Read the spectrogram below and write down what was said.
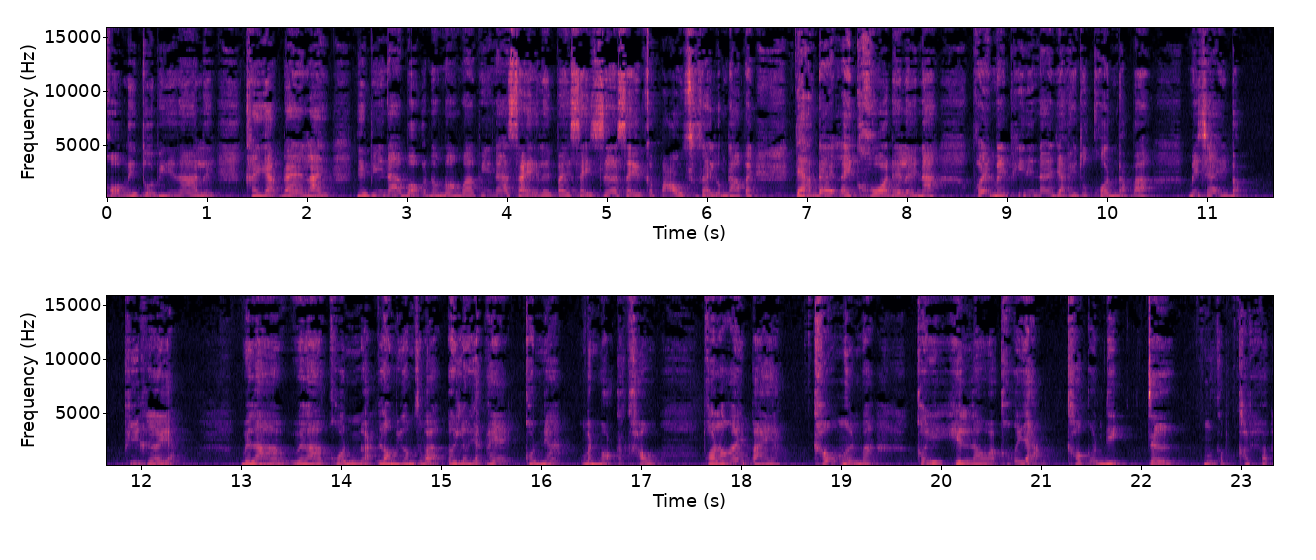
ของในตัวพี่น่าเลยใครอยากได้อะไรอย่างพี่น่าบอกกับน้องๆว่าพี่น่าใส่อะไรไปใส่เสื้อใส่กระเป๋าใส่รองเท้าไป อยากได้อะไรขอได้เลยนะ เพราะไหมพี่น่าอยากให้ทุกคนแบบว่า ไม่ใช่แบบ พี่เคยอะเวลาเวลาคนเรามีความรู้สึกว่าเออเราอยากให้คนเนี้ย มันเหมาะกับเขาพอเราให้ไปอะ เขาเหมือนว่าเขาเห็นเราอะเขาก็อยากเขาก็ดิเจอเหมือนกับเขาเรียกว่า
